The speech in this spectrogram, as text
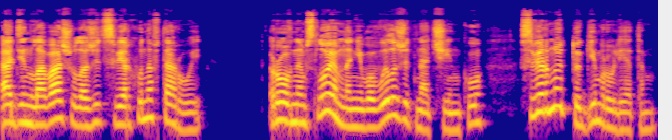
Один лаваш уложить сверху на второй. Ровным слоем на него выложить начинку, свернуть тугим рулетом.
